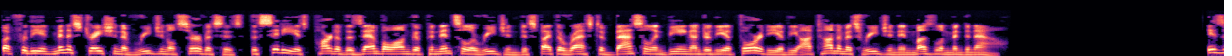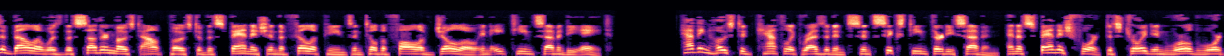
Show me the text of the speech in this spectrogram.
But for the administration of regional services, the city is part of the Zamboanga Peninsula region despite the rest of Basilan being under the authority of the autonomous region in Muslim Mindanao. Isabela was the southernmost outpost of the Spanish in the Philippines until the fall of Jolo in 1878. Having hosted Catholic residents since 1637, and a Spanish fort destroyed in World War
